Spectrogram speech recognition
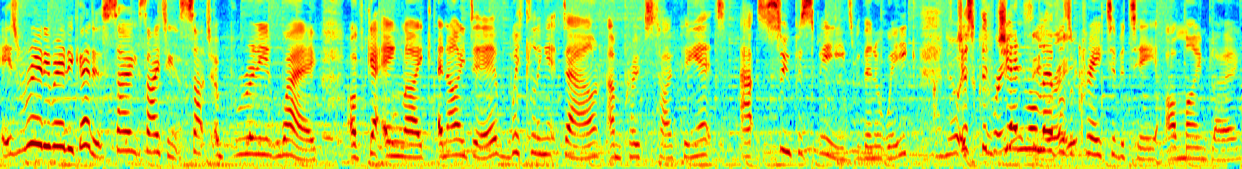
it's really, really good. It's so exciting. It's such a brilliant way of getting like an idea, whittling it down, and prototyping it at super speeds within a week. I know, just it's the crazy, general levels of creativity are mind blowing.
